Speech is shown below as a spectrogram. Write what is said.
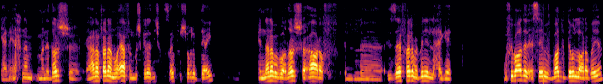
يعني إحنا ما نقدرش يعني أنا فعلا واقع في المشكلة دي شخصيا في الشغل بتاعي إن أنا ما بقدرش أعرف ال- إزاي أفرق ما بين اللهجات. وفي بعض الأسامي في بعض الدول العربية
